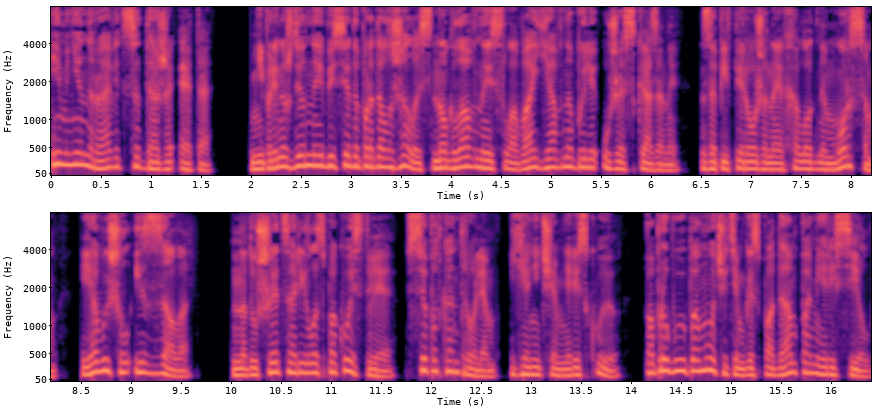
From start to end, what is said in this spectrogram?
И мне нравится даже это. Непринужденная беседа продолжалась, но главные слова явно были уже сказаны. Запив пирожное холодным морсом, я вышел из зала. На душе царило спокойствие, все под контролем, я ничем не рискую. Попробую помочь этим господам по мере сил.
